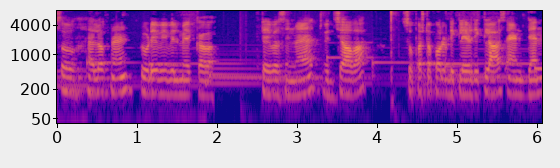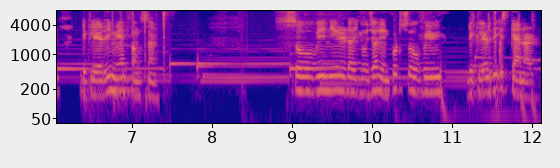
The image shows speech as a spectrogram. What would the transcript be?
So hello friend, today we will make a tables in math with Java. So first of all declare the class and then declare the main function. So we need a user input so we declare the scanner.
